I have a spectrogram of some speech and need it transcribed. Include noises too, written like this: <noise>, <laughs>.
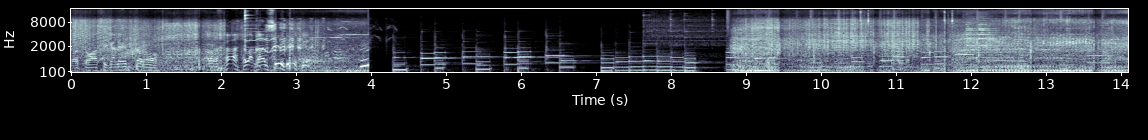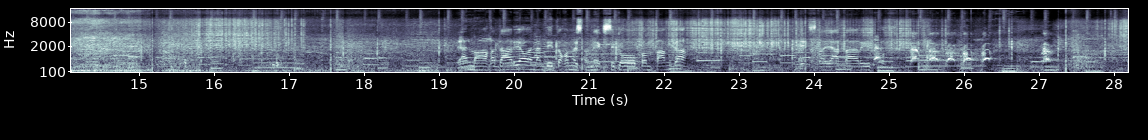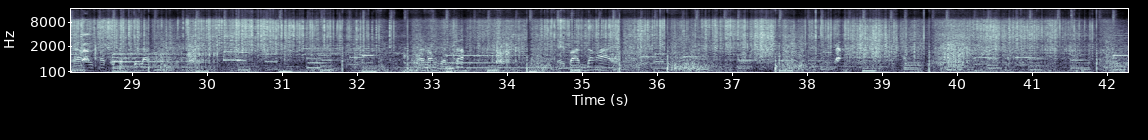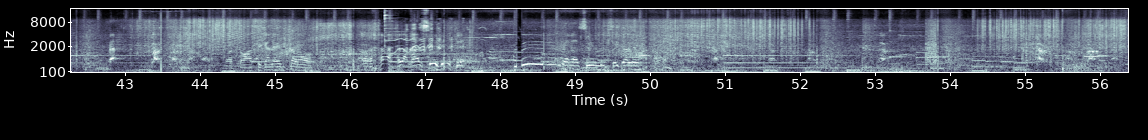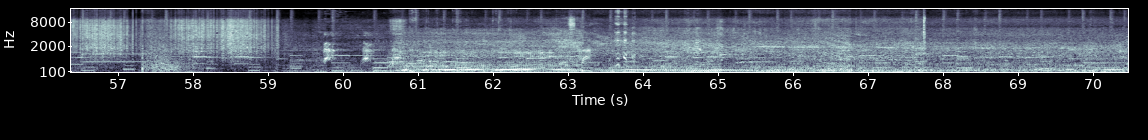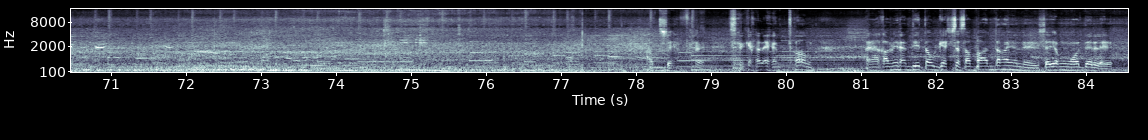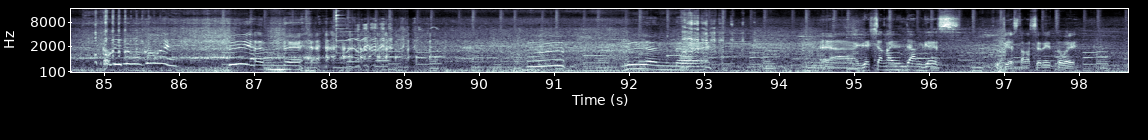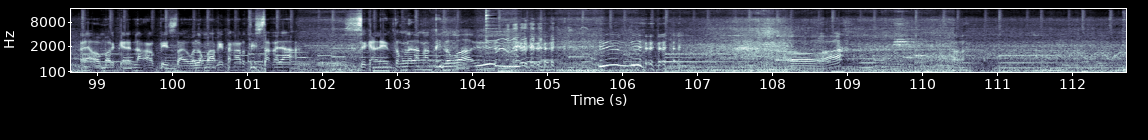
Wato <laughs> si Kalento. Lakas Yan mga kadaryo, nandito kami sa Mexico, Pampanga. Na yata rito. Yan ang ganda. May banda nga eh. Bato si Kalento. <laughs> Nakasilip. <laughs> Nakasilip si Kalento. Fiesta. At syempre, <laughs> si Kalentong. Kaya kami nandito, guest siya sa banda ngayon eh. Siya yung model eh. Kami naman ko eh. Yan <laughs> eh. Yan eh. <laughs> Ayan, guest siya ngayon dyan, guest. Fiesta kasi rito eh. Kaya umar ka ng artista. Walang makitang artista kaya si Kalentong na lang ang kinuha. <laughs> oh? Ha?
